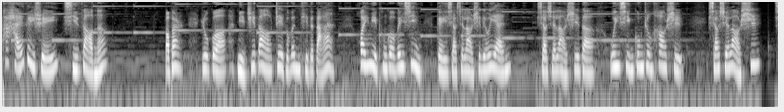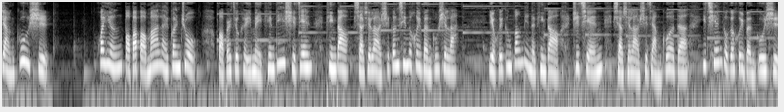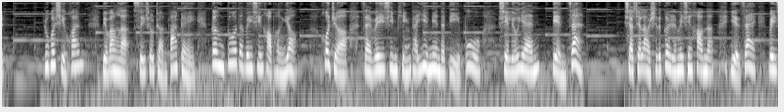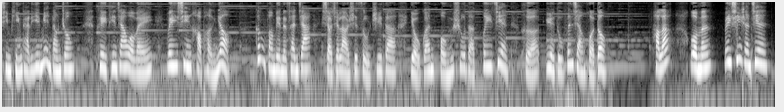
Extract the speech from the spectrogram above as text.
她还给谁洗澡呢？宝贝儿，如果你知道这个问题的答案，欢迎你通过微信给小雪老师留言。小雪老师的微信公众号是“小雪老师讲故事”，欢迎宝宝宝妈来关注，宝贝儿就可以每天第一时间听到小雪老师更新的绘本故事啦。也会更方便的听到之前小学老师讲过的一千多个绘本故事。如果喜欢，别忘了随手转发给更多的微信好朋友，或者在微信平台页面的底部写留言点赞。小学老师的个人微信号呢，也在微信平台的页面当中，可以添加我为微信好朋友。更方便的参加小学老师组织的有关童书的推荐和阅读分享活动。好了，我们微信上见。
